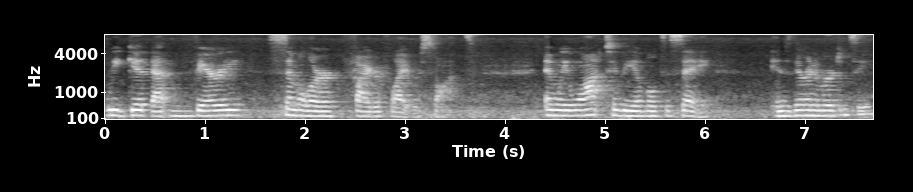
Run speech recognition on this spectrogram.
we get that very similar fight or flight response. And we want to be able to say, is there an emergency?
